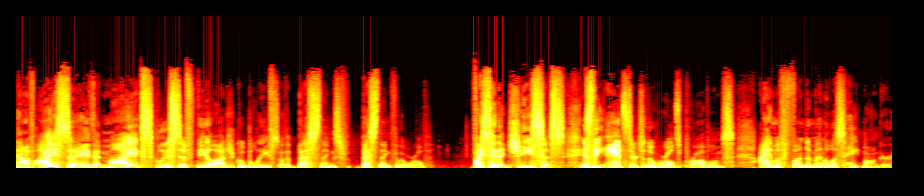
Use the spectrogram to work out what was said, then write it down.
Now, if I say that my exclusive theological beliefs are the best, things, best thing for the world, if I say that Jesus is the answer to the world's problems, I am a fundamentalist hate monger.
